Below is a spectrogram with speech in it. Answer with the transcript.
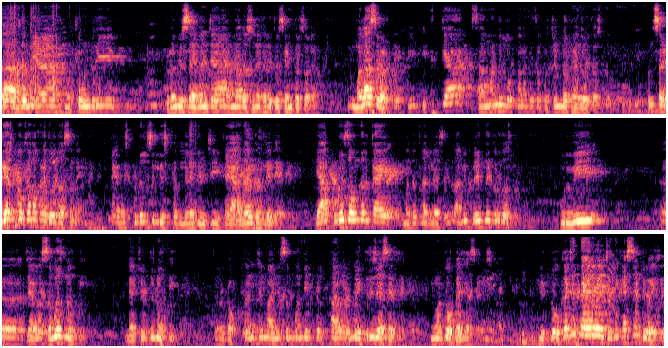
आता आदरणीय मुख्यमंत्री फडणवीस साहेबांच्या मार्गदर्शनाखाली तो सेंटर चालू आहे. मला असं वाटतं की इतक्या सामान्य लोकांना त्याचा प्रचंड फायदा होत असतो. पण सगळ्याच लोकांना फायदा होत असं नाही. काही हॉस्पिटलची लिस्ट ठरलेली आहे त्यांची काही आजार ठरलेले आहेत. त्या पुढे जाऊन जर काय मदत लागली असेल तर आम्ही प्रयत्न करत असतो. पूर्वी ज्यावेळेला समज नव्हती मॅच्युरिटी नव्हती तर डॉक्टरांची माझे संबंध एकतर फार मैत्रीचे असायचे. किंवा टोकाचे असायचे टोकाचे तयार व्हायचे ते कशासाठी व्हायचे?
